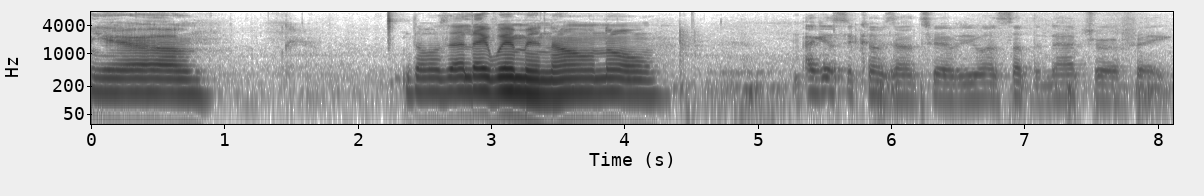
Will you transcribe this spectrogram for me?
yeah, those LA women. I don't know. I guess it comes down to if you want something natural or fake.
